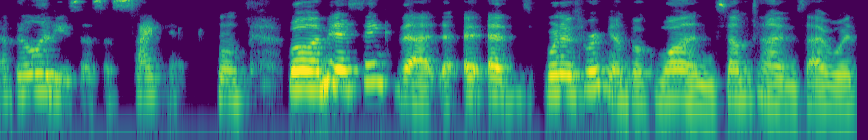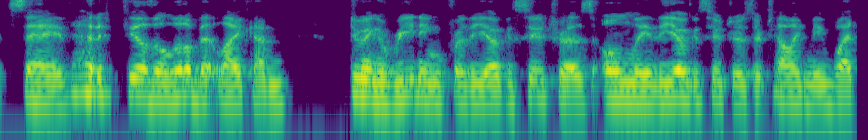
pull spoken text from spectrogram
abilities as a psychic? Hmm. Well, I mean, I think that uh, uh, when I was working on book one, sometimes I would say that it feels a little bit like I'm doing a reading for the Yoga Sutras, only the Yoga Sutras are telling me what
